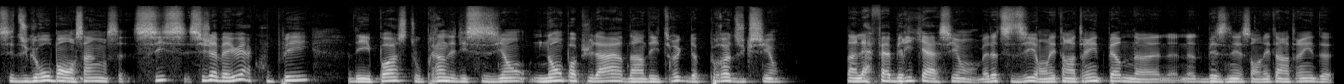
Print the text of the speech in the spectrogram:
c'est du gros bon sens. Si, si j'avais eu à couper des postes ou prendre des décisions non populaires dans des trucs de production, dans la fabrication. Mais là, tu dis, on est en train de perdre notre, business, on est en train de...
